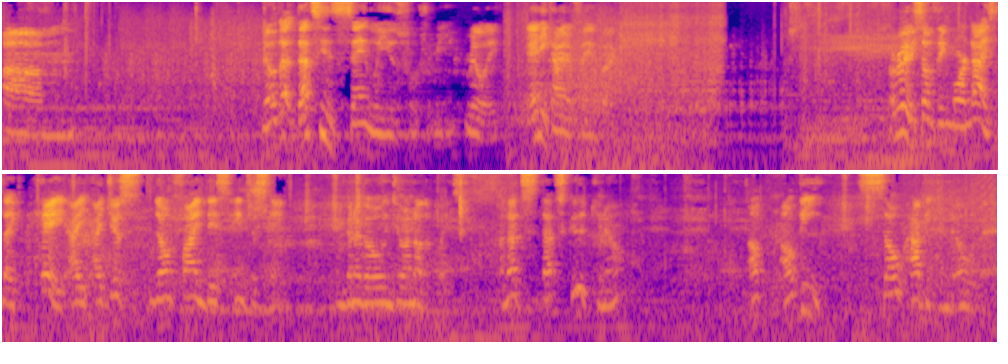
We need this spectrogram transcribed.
go. Um No that that's insanely useful for me, really. Any kind of feedback. Or maybe something more nice, like, hey, I, I just don't find this interesting. I'm gonna go into another place, and that's that's good, you know. I'll I'll be so happy to know that.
